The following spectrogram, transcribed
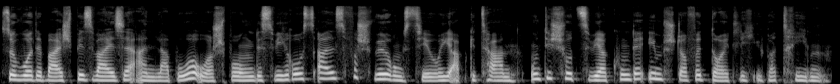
So wurde beispielsweise ein Laborursprung des Virus als Verschwörungstheorie abgetan und die Schutzwirkung der Impfstoffe deutlich übertrieben.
